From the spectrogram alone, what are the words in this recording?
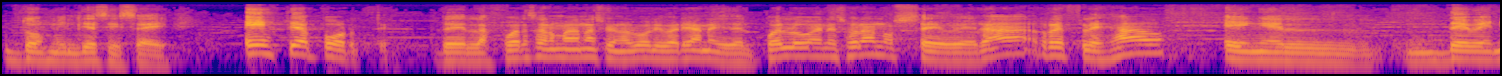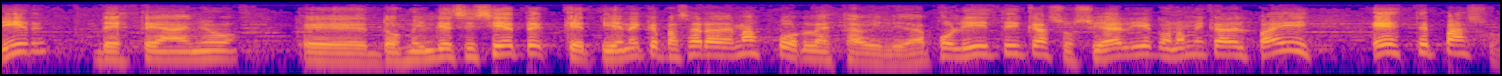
2016. Este aporte de la Fuerza Armada Nacional Bolivariana y del pueblo venezolano se verá reflejado en el devenir de este año 2017, eh, que tiene que pasar además por la estabilidad política, social y económica del país. Este paso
